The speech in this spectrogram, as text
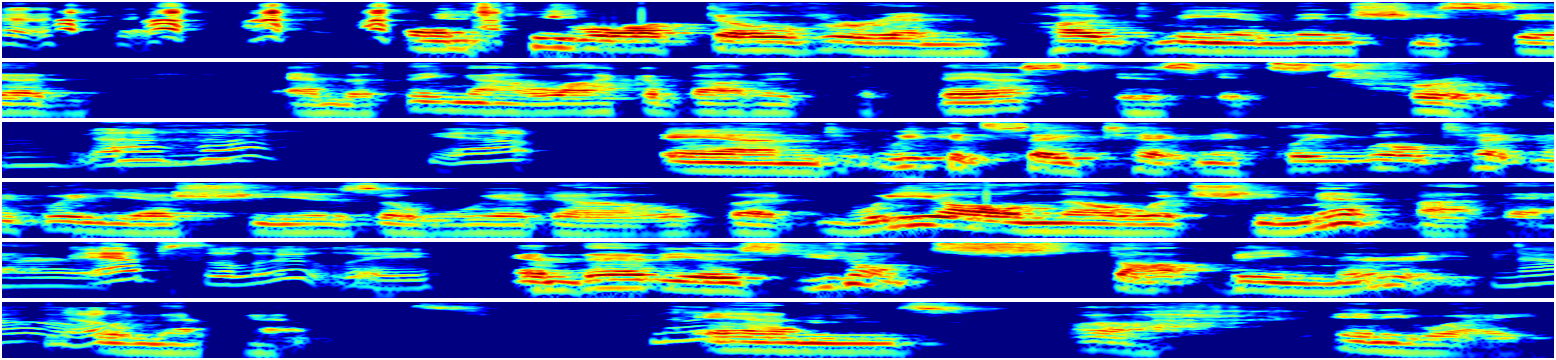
and she walked over and hugged me. And then she said, and the thing I like about it the best is it's true. Mhm. Uh huh. Yeah. And we could say technically, well, technically, yes, she is a widow, but we all know what she meant by that. Absolutely. And that is, you don't stop being married No. No. when that happens. No. And uh, anyway,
